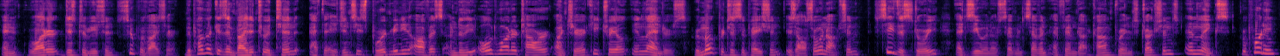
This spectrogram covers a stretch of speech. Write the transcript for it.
and Water Distribution Supervisor. The public is invited to attend at the agency's board meeting office under the Old Water Tower on Cherokee Trail in Landers. Remote participation is also an option. See the story at z1077fm.com for instructions and links. Reporting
